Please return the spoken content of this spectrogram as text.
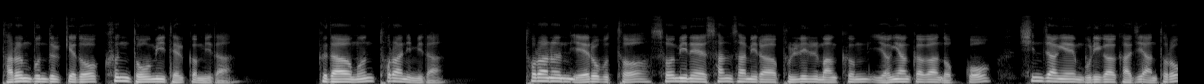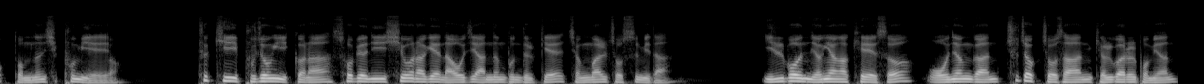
다른 분들께도 큰 도움이 될 겁니다. 그 다음은 토란입니다. 토라는 예로부터 서민의 산삼이라 불릴 만큼 영양가가 높고 신장에 무리가 가지 않도록 돕는 식품이에요. 특히 부종이 있거나 소변이 시원하게 나오지 않는 분들께 정말 좋습니다. 일본 영양학회에서 5년간 추적 조사한 결과를 보면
